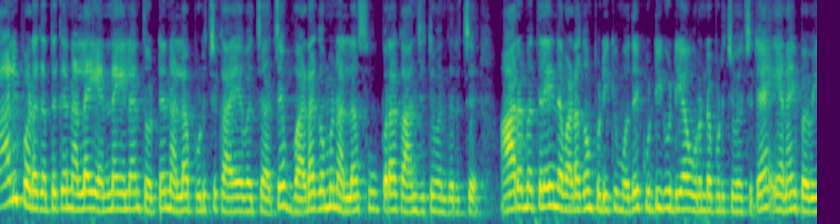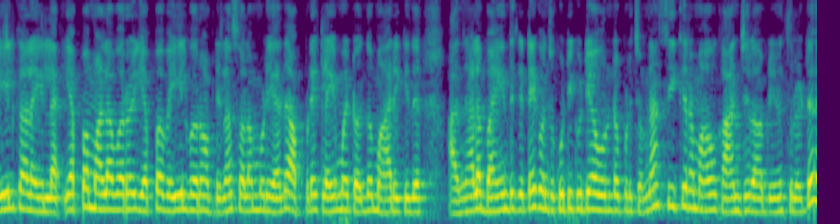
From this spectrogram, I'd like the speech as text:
தாலி புடகத்துக்கு நல்லா எண்ணெயெல்லாம் தொட்டு நல்லா பிடிச்சி காய வச்சாச்சு. வடகமும் நல்லா சூப்பராக காஞ்சிட்டு வந்துருச்சு. ஆரம்பத்திலே இந்த வடகம் பிடிக்கும் போதே குட்டி குட்டியாக உருண்டை பிடிச்சி வச்சுட்டேன். ஏன்னா இப்போ வெயில் காலம் இல்லை. எப்போ மழை வரும் எப்போ வெயில் வரும் அப்படிலாம் சொல்ல முடியாது. அப்படியே கிளைமேட் வந்து மாறிக்குது. அதனால பயந்துக்கிட்டே கொஞ்சம் குட்டி குட்டியாக உருண்டை பிடிச்சோம்னா சீக்கிரமாகவும் காஞ்சிரும் அப்படின்னு சொல்லிட்டு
